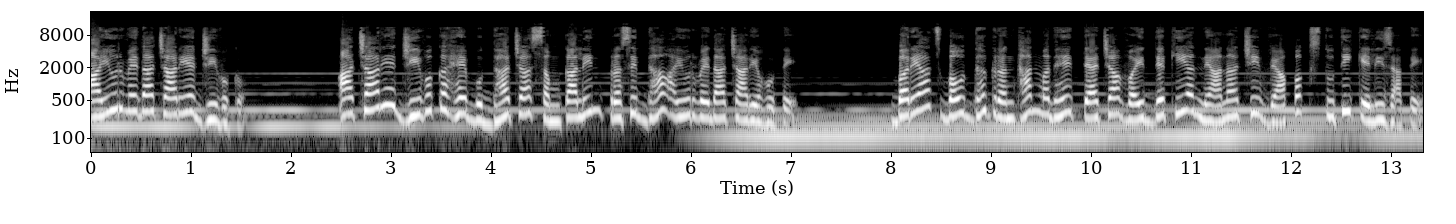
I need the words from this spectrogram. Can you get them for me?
आयुर्वेदाचार्य जीवक. आचार्य जीवक हे बुद्धाच्या समकालीन प्रसिद्ध आयुर्वेदाचार्य होते. बऱ्याच बौद्ध ग्रंथांमध्ये त्याच्या वैद्यकीय ज्ञानाची व्यापक स्तुती केली जाते.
